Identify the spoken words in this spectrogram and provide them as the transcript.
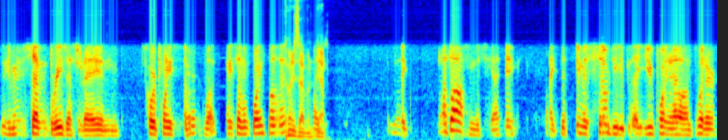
he made seven threes yesterday and scored twenty seven what twenty seven points it? 27. Like, yeah. like that's awesome to see. I think like the team is so deep. Like you pointed out on Twitter,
